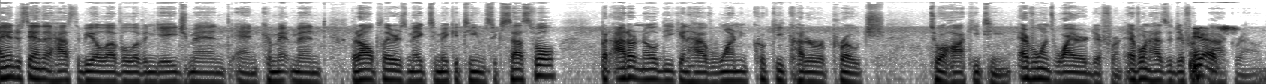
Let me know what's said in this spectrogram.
I understand that has to be a level of engagement and commitment that all players make to make a team successful, but I don't know that you can have one cookie cutter approach to a hockey team. Everyone's wired different. Everyone has a different Yes. background.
